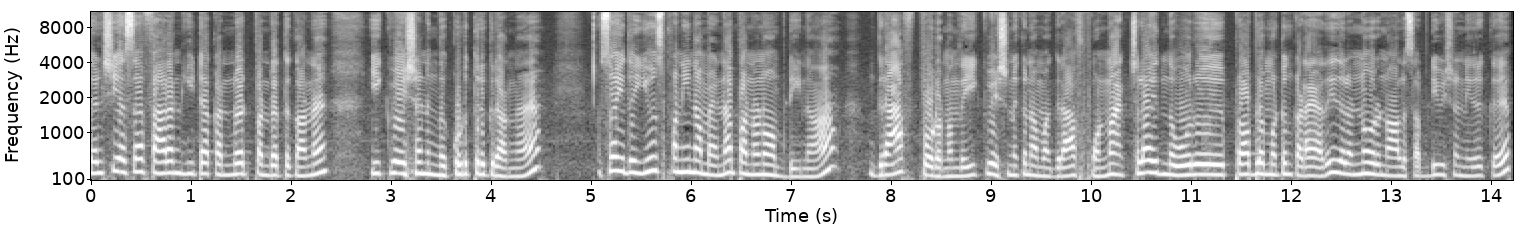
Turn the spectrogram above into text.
செல்சியஸை ஃபேரன் ஹீட்டாக கன்வெர்ட் பண்ணுறதுக்கான ஈக்குவேஷன் இங்கே கொடுத்துருக்குறாங்க. ஸோ இதை யூஸ் பண்ணி நம்ம என்ன பண்ணணும் அப்படின்னா கிராஃப் போடணும். அந்த ஈக்குவேஷனுக்கு நம்ம கிராஃப் போடணும். ஆக்சுவலாக இந்த ஒரு ப்ராப்ளம் மட்டும் கிடையாது. இதில் இன்னும் ஒரு நாலு சப்டிவிஷன் இருக்குது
